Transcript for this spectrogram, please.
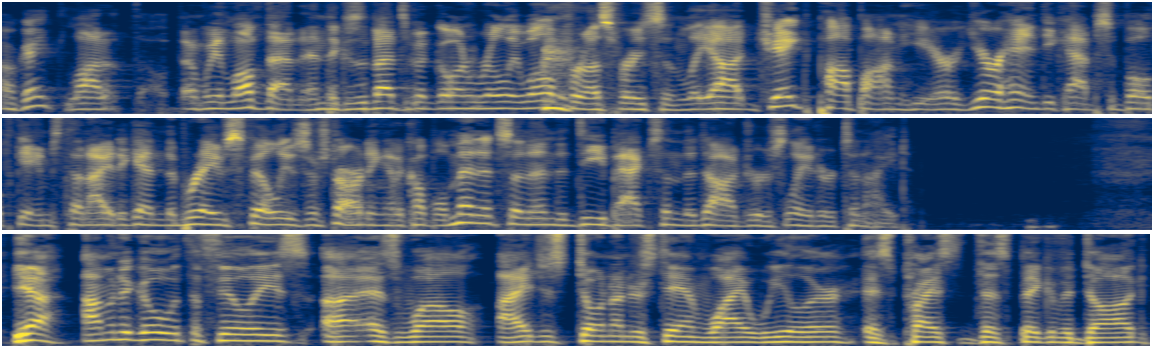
Okay, a lot of, and we love that, and because the bet's been going really well for us recently. Uh, Jake, pop on here. Your handicaps of both games tonight. Again, the Braves Phillies are starting in a couple minutes, and then the D backs and the Dodgers later tonight. Yeah, I'm going to go with the Phillies uh, as well. I just don't understand why Wheeler is priced this big of a dog.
